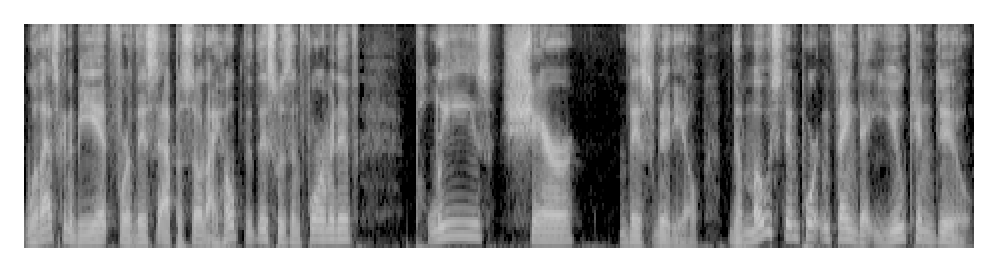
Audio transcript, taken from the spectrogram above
Well, that's going to be it for this episode. I hope that this was informative. Please share this video. The most important thing that you can do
